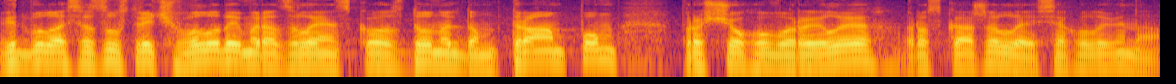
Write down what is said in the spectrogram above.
відбулася зустріч Володимира Зеленського з Дональдом Трампом. Про що говорили, розкаже Леся Головіна.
